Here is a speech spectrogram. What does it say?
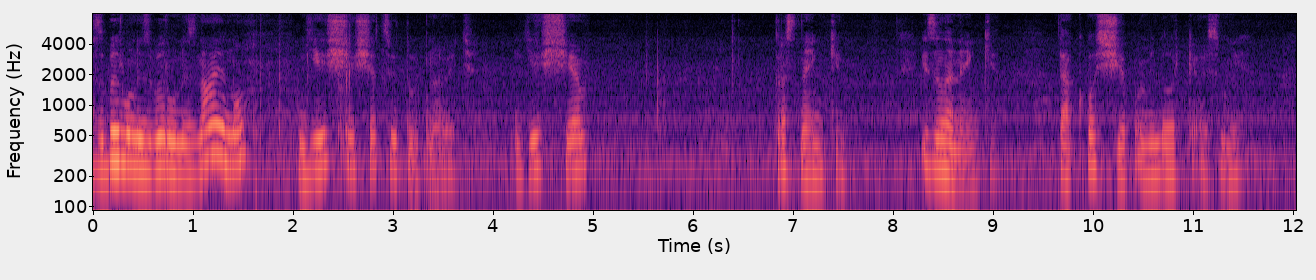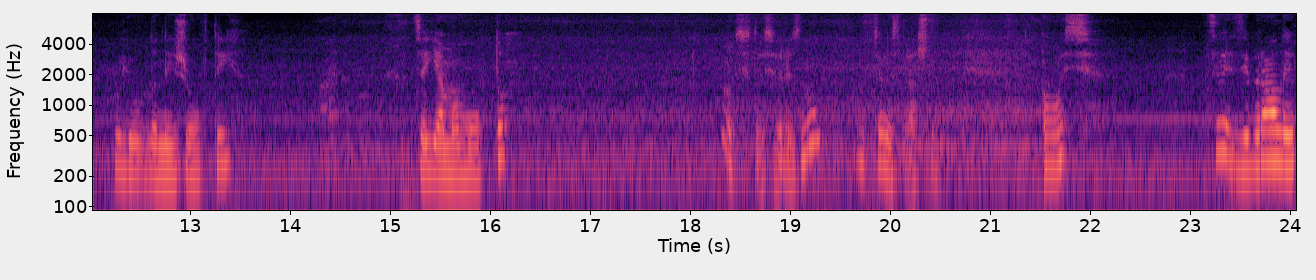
Зберу, не зберу, не знаю, але є ще, ще цвітуть навіть. Є ще красненькі і зелененькі. Так, ось ще помідорки, ось мій улюблений жовтий. Це Ямамото. Ось хтось гризнув, ну, це не страшно. Ось. Це зібрали,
